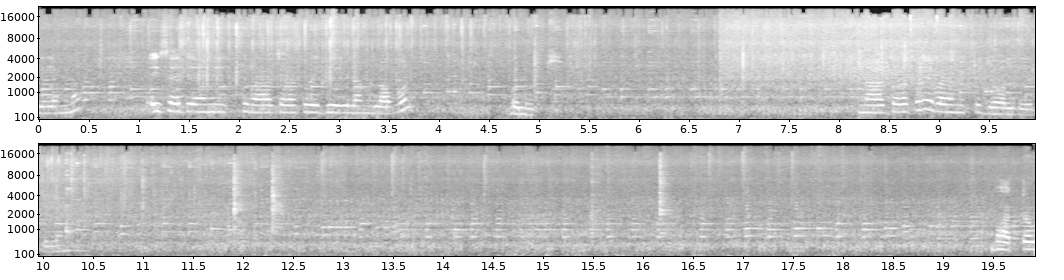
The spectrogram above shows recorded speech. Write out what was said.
দিলাম না। এই সাইডে আমি একটু নাড়াচাড়া করে দিয়ে দিলাম লবণ, হলুদ। নাড়াচাড়া করে এবার আমি একটু জল দিয়ে দিলাম। ভাতটাও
